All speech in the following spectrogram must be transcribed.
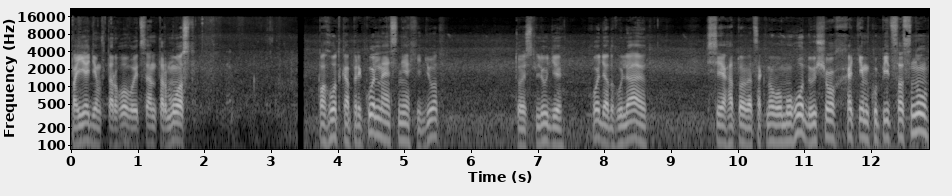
поедем в торговый центр Мост. Погодка прикольная, снег идет. То есть люди ходят, гуляют. Все готовятся к Новому году. Еще хотим купить сосну.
